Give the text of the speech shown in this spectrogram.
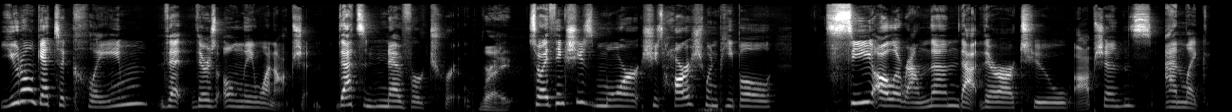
you don't get to claim that there's only one option. That's never true. Right. So I think she's more she's harsh when people see all around them that there are two options and like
